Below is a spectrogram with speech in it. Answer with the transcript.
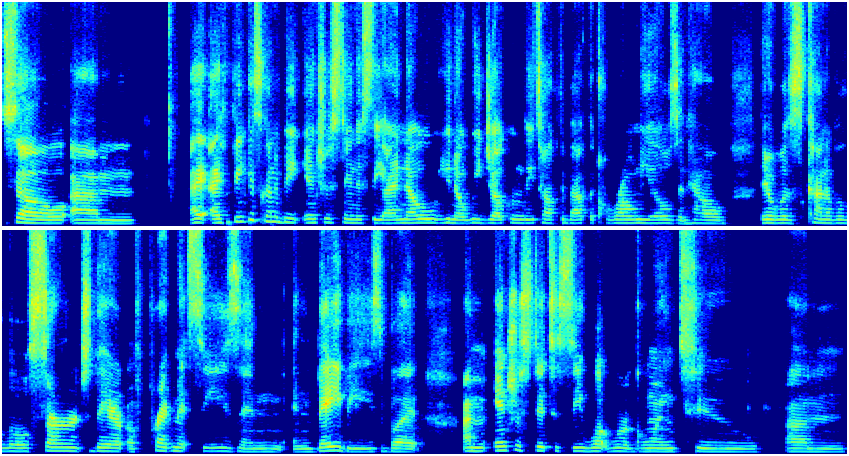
So um, I, I think it's going to be interesting to see. I know, you know, we jokingly talked about the coronials and how there was kind of a little surge there of pregnancies and, and babies, but I'm interested to see what we're going to, um,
